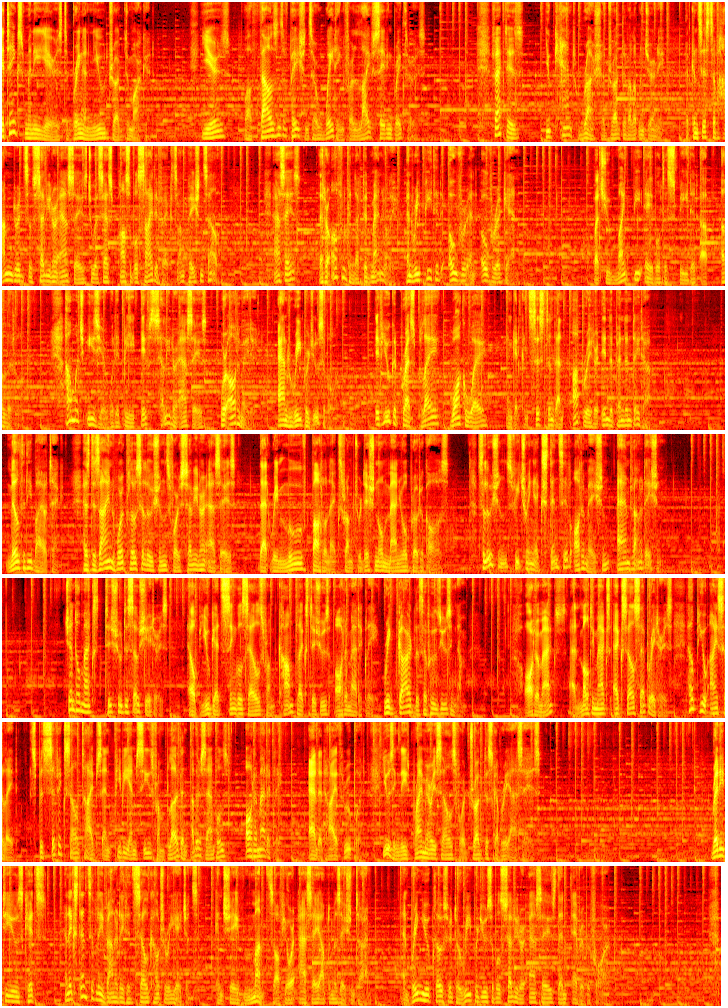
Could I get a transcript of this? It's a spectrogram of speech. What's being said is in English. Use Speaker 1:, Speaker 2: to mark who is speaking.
Speaker 1: It takes many years to bring a new drug to market. Years while thousands of patients are waiting for life-saving breakthroughs. Fact is, you can't rush a drug development journey that consists of hundreds of cellular assays to assess possible side effects on patients' health. Assays that are often conducted manually and repeated over and over again. But you might be able to speed it up a little. How much easier would it be if cellular assays were automated and reproducible? If you could press play, walk away, and get consistent and operator-independent data. Miltenyi Biotec has designed workflow solutions for cellular assays that remove bottlenecks from traditional manual protocols. Solutions featuring extensive automation and validation. gentleMACS tissue dissociators help you get single cells from complex tissues automatically, regardless of who's using them. autoMACS and MultiMACS XL separators help you isolate specific cell types and PBMCs from blood and other samples automatically and at high throughput using these primary cells for drug discovery assays. Ready-to-use kits and extensively validated cell culture reagents can shave months off your assay optimization time and bring you closer to reproducible cellular assays than ever before.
